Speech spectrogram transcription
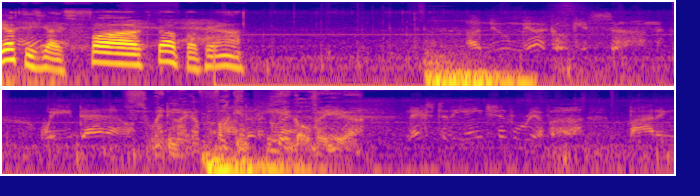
Take up You got these guys fucked up up here, huh? a new miracle gets um, sung. Way down. Sweating like a fucking pig over here. Next to the ancient river, biting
